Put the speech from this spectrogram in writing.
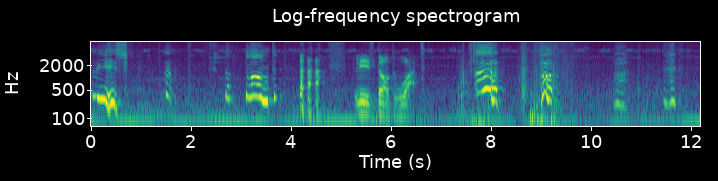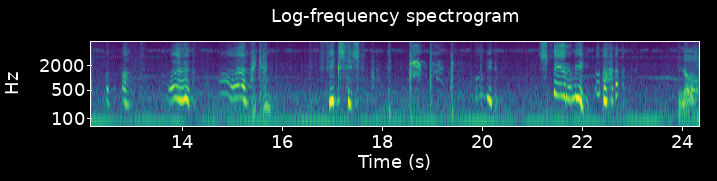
Please. No, Don't. Please don't what? I can fix this. Only spare me. No.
